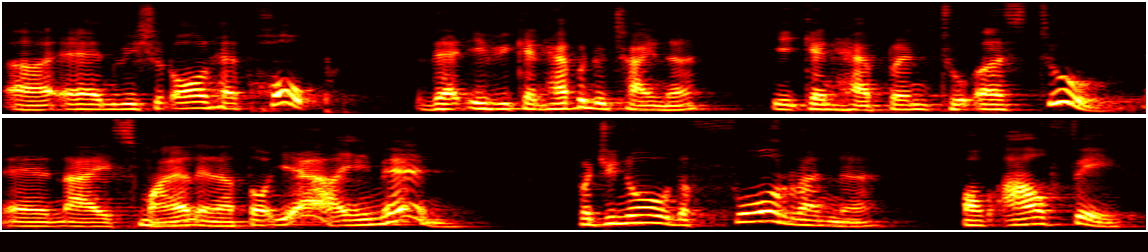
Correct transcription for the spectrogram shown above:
uh, and we should all have hope that if it can happen to China, it can happen to us too. And I smiled and I thought, yeah, amen. But you know, the forerunner of our faith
